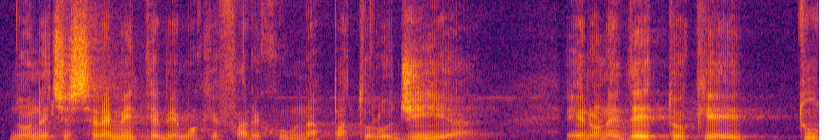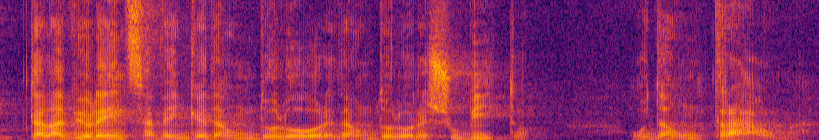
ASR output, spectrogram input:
non necessariamente abbiamo a che fare con una patologia e non è detto che tutta la violenza venga da un dolore, da un dolore subito o da un trauma.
